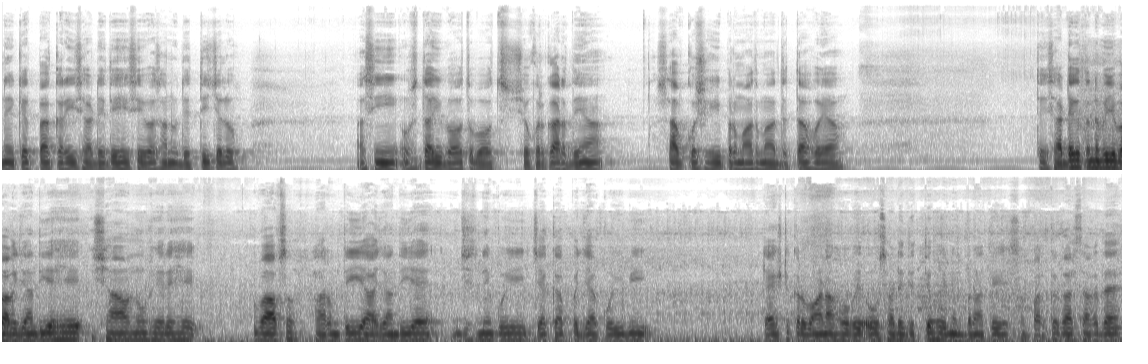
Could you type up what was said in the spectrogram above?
ਨੇ ਕਿਰਪਾ ਕਰੀ ਸਾਡੇ ਤੇ ਇਹ ਸੇਵਾ ਸਾਨੂੰ ਦਿੱਤੀ, ਚਲੋ ਅਸੀਂ ਉਸ ਦਾ ਵੀ ਬਹੁਤ ਬਹੁਤ ਸ਼ੁਕਰ ਕਰਦੇ ਹਾਂ। ਸਭ ਕੁਝ ਹੀ ਪਰਮਾਤਮਾ ਦਿੱਤਾ ਹੋਇਆ। ਤੇ ਸਾਢੇ ਕੁ ਤਿੰਨ ਵਜੇ ਵਗ ਜਾਂਦੀ ਹੈ ਇਹ, ਸ਼ਾਮ ਨੂੰ ਫਿਰ ਇਹ ਵਾਪਸ ਫਾਰਮ ਤੇ ਹੀ ਆ ਜਾਂਦੀ ਹੈ। ਜਿਸ ਨੇ ਕੋਈ ਚੈੱਕਅਪ ਜਾਂ ਕੋਈ ਵੀ ਟੈਸਟ ਕਰਵਾਉਣਾ ਹੋਵੇ, ਉਹ ਸਾਡੇ ਦਿੱਤੇ ਹੋਏ ਨੰਬਰਾਂ ਤੇ ਸੰਪਰਕ ਕਰ ਸਕਦਾ ਹੈ।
